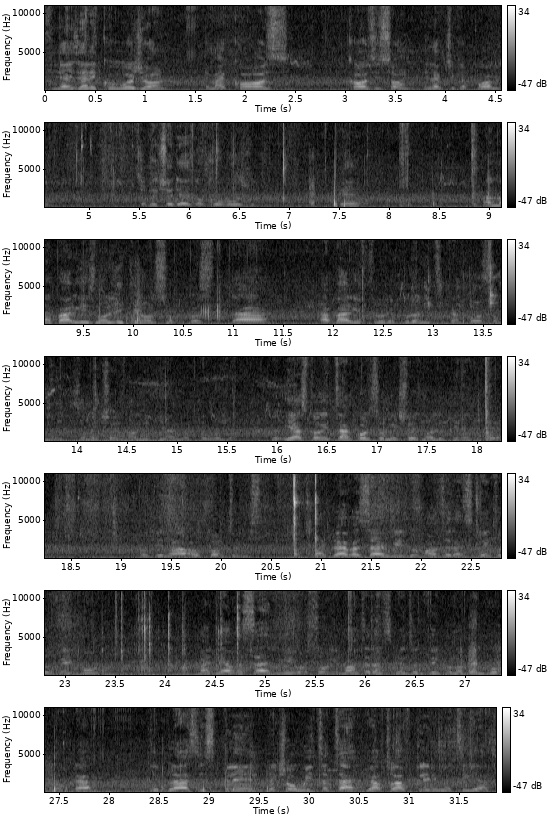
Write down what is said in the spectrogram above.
If there is any corrosion, it might cause cause you some electrical problem. So make sure there is no corrosion. Okay? And my battery is not leaking also because that that battery fluid they put on it can cause some leak. So make sure it's not leaking and no corrosion. The air storage tank also make sure it's not leaking anywhere. Okay, now I'll come to this. My driver's side window mounted and to the vehicle. My driver's side mirror, sorry, mounted and to the vehicle, not been broken or cracked. The glass is clean. Make sure winter time, you have to have cleaning materials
